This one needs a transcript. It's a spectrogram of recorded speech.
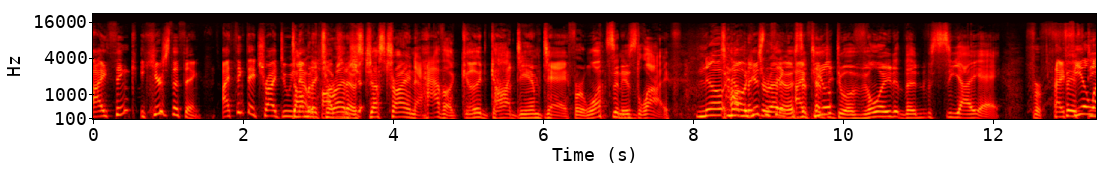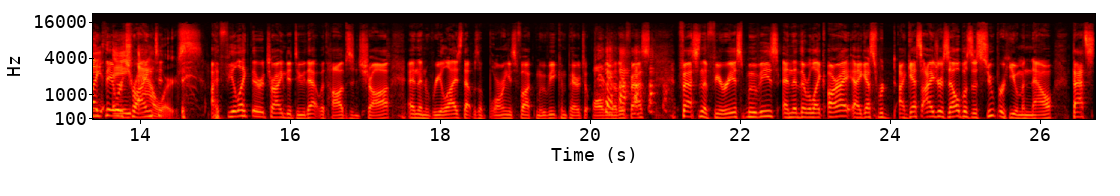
I think here's the thing. I think they tried doing Dominic that with Toretto's Shaw- just trying to have a good goddamn day for once in his life. No, no. Dominic the Toretto thing. is I feel, attempting to avoid the CIA for I feel like they were 58 trying to- I feel like they were trying to do that with Hobbs and Shaw, and then realized that was a boring as fuck movie compared to all the other Fast, Fast and the Furious movies. And then they were like, "All right, I guess we're, I guess Idris Elba's a superhuman now. That's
